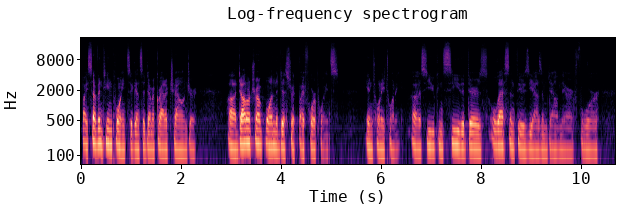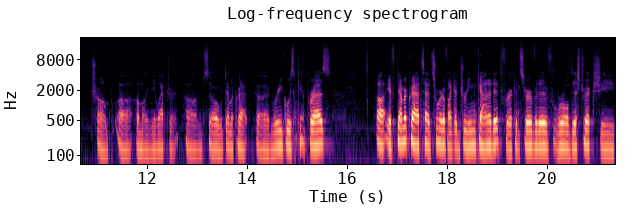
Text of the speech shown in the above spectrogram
by 17 points against a Democratic challenger. Uh, Donald Trump won the district by four points in 2020. Uh, so you can see that there's less enthusiasm down there for Trump uh, among the electorate. Um, so Democrat uh, Marie Gluesenkamp Perez, uh, if Democrats had sort of like a dream candidate for a conservative rural district, she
